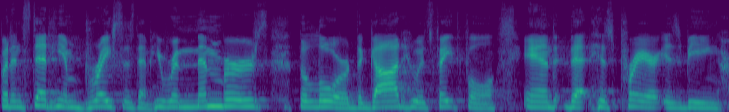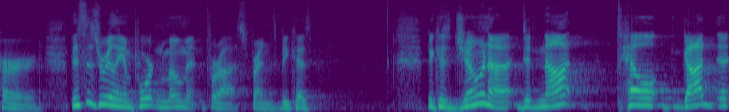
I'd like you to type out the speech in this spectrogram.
but instead he embraces them. He remembers the Lord, the God who is faithful, and that his prayer is being heard. This is a really important moment for us, friends, because because Jonah did not tell God, uh,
